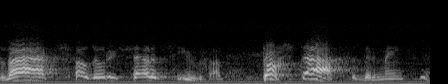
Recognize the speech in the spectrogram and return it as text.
Zwaard zal door uzelf ziel gaan. Toch staat er mensen.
